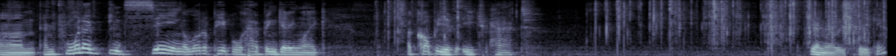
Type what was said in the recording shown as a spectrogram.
Um, and from what I've been seeing, a lot of people have been getting like a copy of each pact. Generally speaking.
